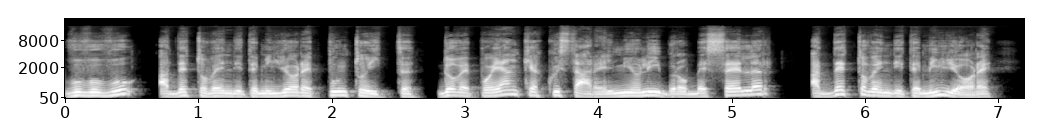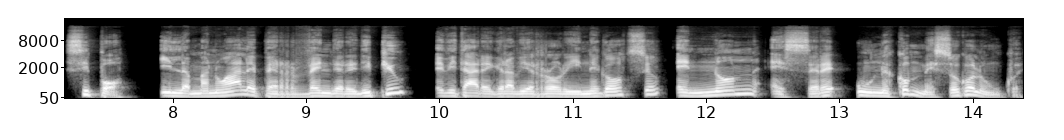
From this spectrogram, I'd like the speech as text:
www.addettovenditemigliore.it dove puoi anche acquistare il mio libro bestseller Addetto Vendite Migliore si può, il manuale per vendere di più, evitare gravi errori in negozio e non essere un commesso qualunque.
